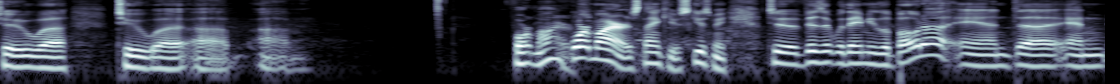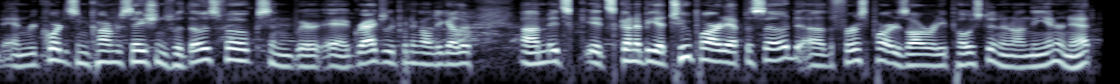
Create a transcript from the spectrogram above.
to to um, Fort Myers. Fort Myers, thank you. Excuse me. To visit with Amy Laboda and uh, and and recorded some conversations with those folks, and we're uh, gradually putting all together. Um, it's it's going to be a two-part episode. Uh, the first part is already posted and on the internet,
